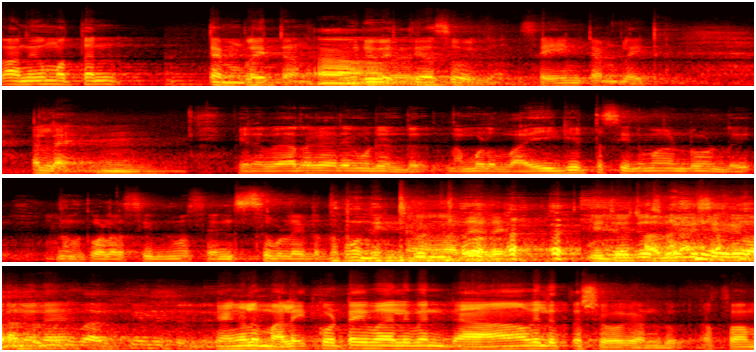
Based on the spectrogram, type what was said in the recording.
തനിമത്തൻ ടെംപ്ലേറ്റ് ആണ്. ഒരു വ്യത്യാസവും ഇല്ല സെയിം ടെംപ്ലേറ്റ് അല്ലേ? പിന്നെ വേറെ കാര്യം കൂടി ഉണ്ട് നമ്മൾ വൈകിട്ട് സിനിമ കണ്ടുകൊണ്ട് നമുക്ക് വളരെ സിനിമ സെൻസിബിൾ ആയിട്ട് തോന്നിയിട്ടുണ്ട്. ഞങ്ങൾ മലൈക്കോട്ടെ വാലിബൻ രാവിലത്തെ ഷോ കണ്ടു. അപ്പം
